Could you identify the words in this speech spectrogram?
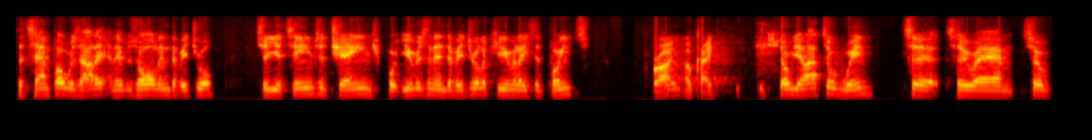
The tempo was at it, and it was all individual. So your teams had changed, but you as an individual accumulated points. Right. Okay. So you had to win to to um. So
